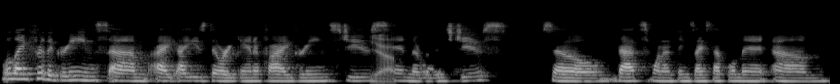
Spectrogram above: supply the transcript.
Well, like for the greens, um, I, I use the Organifi greens juice yeah. and the rose juice. So that's one of the things I supplement. Um,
